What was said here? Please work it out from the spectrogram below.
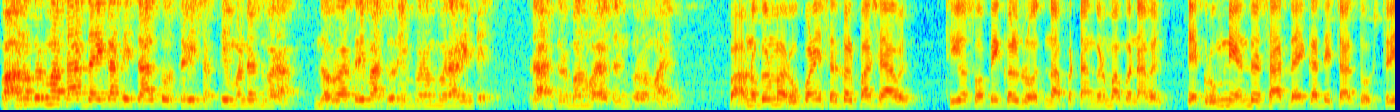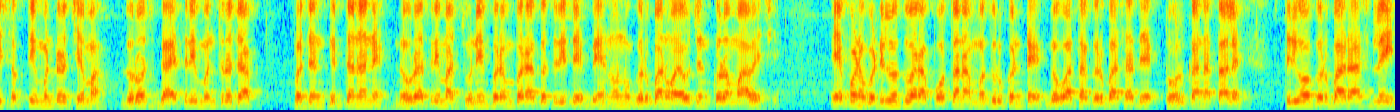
ભાવનગરમાં સાત દાયકાથી ચાલતું સ્ત્રી શક્તિ મંડળ દ્વારા નવરાત્રીમાં જૂની પરંપરા રીતે રાસ ગરબાનું આયોજન કરવામાં આવ્યું. ભાવનગરમાં રૂપાણી સર્કલ પાસે આવેલ થિયોસોફિકલ રોજના પટાંગણમાં બનાવેલ એક રૂમની અંદર સાત દાયકાથી ચાલતું સ્ત્રી શક્તિ મંડળ જેમાં દરરોજ ગાયત્રી મંત્ર જાપ, ભજન કીર્તન અને નવરાત્રીમાં જૂની પરંપરાગત રીતે બહેનોનું ગરબાનું આયોજન કરવામાં આવે છે. એ પણ વડીલો દ્વારા પોતાના મધુર કંઠે ગવાતા ગરબા સાથે એક ઢોલકાના તાલે સ્ત્રીઓ ગરબા રાસ લઈ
